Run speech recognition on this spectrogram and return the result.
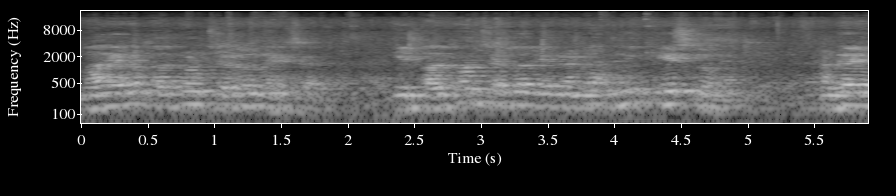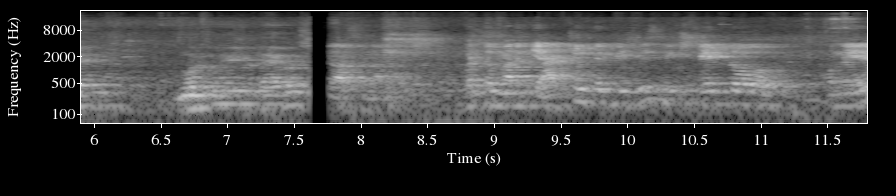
మా దగ్గర పదకొండు చెరువులు ఉన్నాయి సార్. ఈ పదకొండు చెరువులు ఏంటంటే అన్ని కేసులు ఉన్నాయి. అంటే మురుగు నీళ్ళు డైవర్స్ బట్ మనకి యాక్చువల్ బెనిఫిషరీస్ మీకు స్టేట్లో ఉన్నాయే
